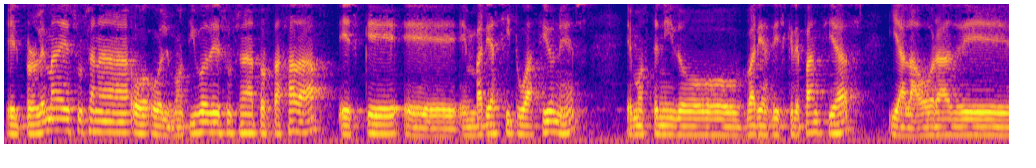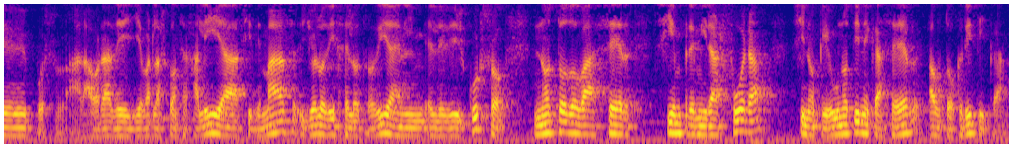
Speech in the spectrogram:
El problema de Susana, o, el motivo de Susana Tortajada, es que eh, en varias situaciones hemos tenido varias discrepancias y a la hora de pues a la hora de llevar las concejalías y demás yo lo dije el otro día en el, discurso no todo va a ser siempre mirar fuera sino que uno tiene que hacer autocrítica.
